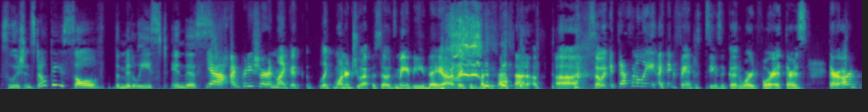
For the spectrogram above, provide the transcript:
solutions. Don't they solve the Middle East in this? Yeah, I'm pretty sure in like a like one or two episodes, maybe they uh, they pretty much wrap that up. Uh, so it definitely, I think fantasy is a good word for it. There's there are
